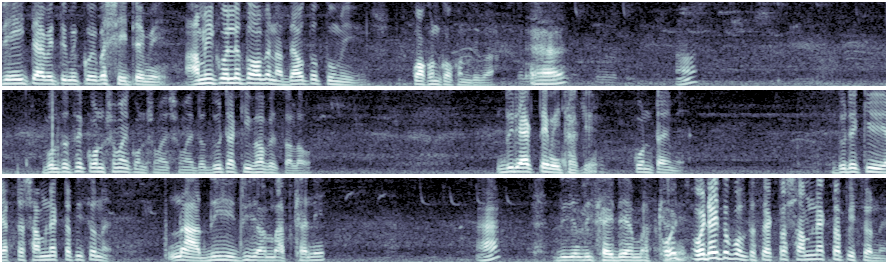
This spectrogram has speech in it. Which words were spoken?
যেই টাইমে তুমি কইবা সেই টাইমে আমি কইলে তো হবে না দাও তো তুমি। কখন কখন দিবা? হ্যাঁ। হ্যাঁ? বলতেছে কোন সময় কোন সময় সময় দাও দুইটা কীভাবে চালাও? দুইটা এক টাইমেই থাকে। কোন টাইমে দুইটা কি একটা সামনে একটা পিছনে? না দুই দুইজন মাঝখানে। হ্যাঁ? দুইজন দুই সাইডে মাঝখানে। ওইটাই তো বলতেছে একটা সামনে একটা পিছনে।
